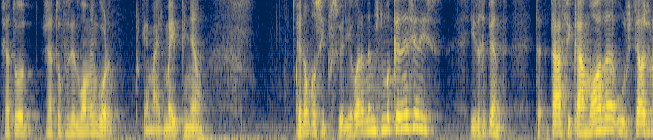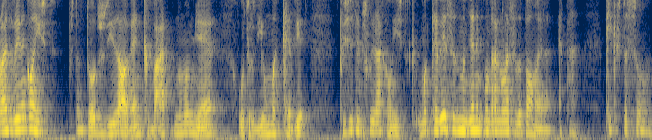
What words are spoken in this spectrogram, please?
já estou já estou a fazer do homem gordo, porque é mais meio pinhão. Eu não consigo perceber. E agora andamos numa cadência disso. E de repente está a ficar à moda os telejornais abrirem com isto. Portanto, todos os dias alguém que bate numa mulher, outro dia uma cabeça. Por isso temos que lidar com isto. Uma cabeça de uma mulher encontrar na Lança da Palmeira. Epá, o que é que se passou?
